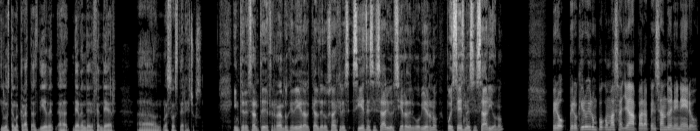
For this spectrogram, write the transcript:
y los demócratas deben, uh, deben de defender uh, nuestros derechos. Interesante, Fernando, que diga el alcalde de Los Ángeles, si es necesario el cierre del gobierno, pues es necesario, ¿no? Pero, pero quiero ir un poco más allá para pensando en enero.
